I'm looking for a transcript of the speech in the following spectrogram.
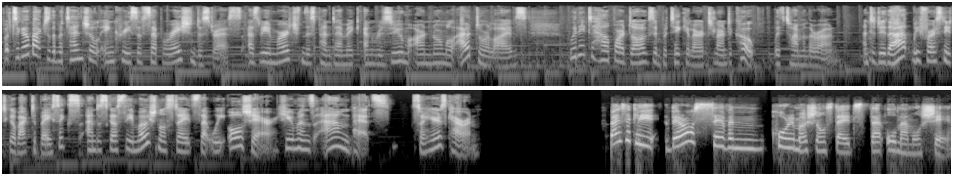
But to go back to the potential increase of separation distress as we emerge from this pandemic and resume our normal outdoor lives, we need to help our dogs in particular to learn to cope with time on their own. And to do that, we first need to go back to basics and discuss the emotional states that we all share, humans and pets. So here's Karin. Basically, there are seven core emotional states that all mammals share.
